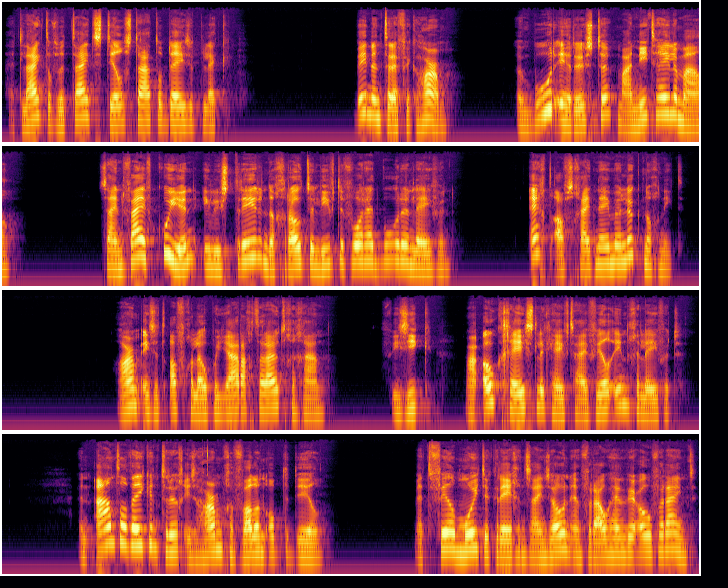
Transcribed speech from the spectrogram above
Het lijkt of de tijd stilstaat op deze plek. Binnen tref ik Harm, een boer in rusten, maar niet helemaal. Zijn vijf koeien illustreren de grote liefde voor het boerenleven. Echt afscheid nemen lukt nog niet. Harm is het afgelopen jaar achteruit gegaan. Fysiek, maar ook geestelijk heeft hij veel ingeleverd. Een aantal weken terug is Harm gevallen op de deel. Met veel moeite kregen zijn zoon en vrouw hem weer overeind.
